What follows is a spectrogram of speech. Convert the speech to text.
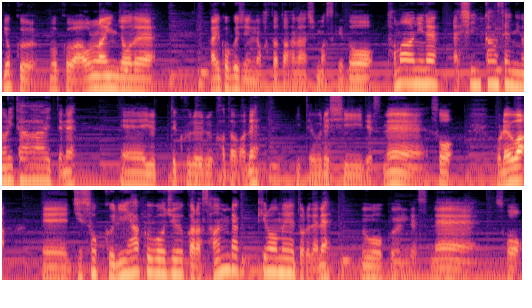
よく僕はオンライン上で外国人の方と話しますけど、たまにね、新幹線に乗りたいってね、えー、言ってくれる方がね、いて嬉しいですね。そう。これは、えー、時速250から 300km でね、動くんですね。そ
